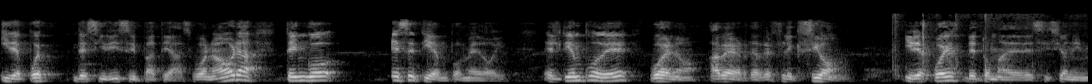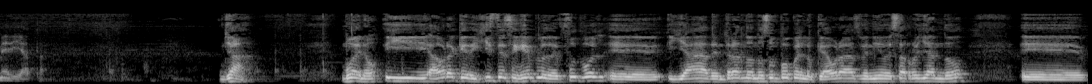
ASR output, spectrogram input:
y después decidís si pateás. Bueno, ahora tengo ese tiempo, me doy. El tiempo de, bueno, a ver, de reflexión y después de toma de decisión inmediata. Ya, bueno, y ahora que dijiste ese ejemplo de fútbol, eh, y ya adentrándonos un poco en lo que ahora has venido desarrollando, eh,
